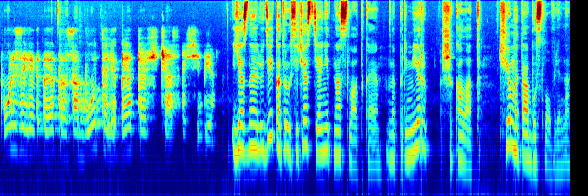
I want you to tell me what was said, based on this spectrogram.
Польза ли это, забота ли это сейчас о себе. Я знаю людей, которых сейчас тянет на сладкое. Например, шоколад. Чем это обусловлено?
